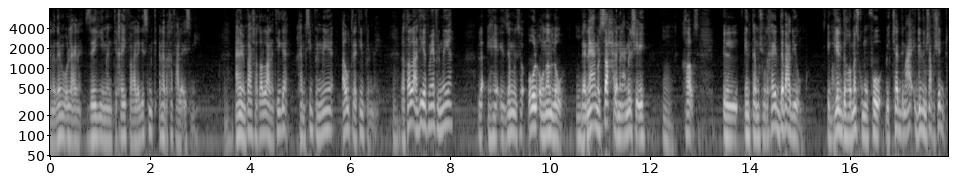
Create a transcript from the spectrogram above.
أنا دايما بقول لعينه زي ما أنت خايفة على جسمك أنا بخاف على اسمي. أنا ما ينفعش أطلع نتيجة 50% أو 30% لا أطلع نتيجة في 100% لا هي زي ما all or none لو لا نعمل صح لا ما نعملش إيه. خالص. ال... انت مش متخيل ده بعد يوم. الجلد هو ماسكه من فوق بيتشد معاه الجلد مش عارف يشده.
